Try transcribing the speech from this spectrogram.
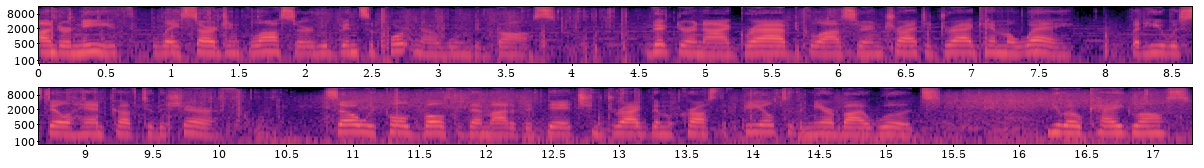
Underneath lay Sergeant Glosser, who'd been supporting our wounded boss. Victor and I grabbed Glosser and tried to drag him away, but he was still handcuffed to the sheriff. So we pulled both of them out of the ditch and dragged them across the field to the nearby woods. You okay, Gloss?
